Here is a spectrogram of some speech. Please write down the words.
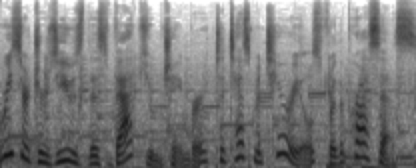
The researchers use this vacuum chamber to test materials for the process.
